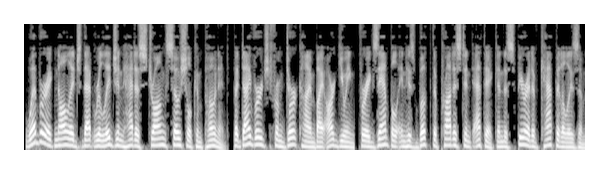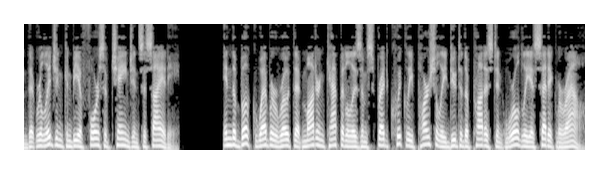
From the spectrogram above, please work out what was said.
Weber acknowledged that religion had a strong social component, but diverged from Durkheim by arguing, for example in his book The Protestant Ethic and the Spirit of Capitalism that religion can be a force of change in society. In the book Weber wrote that modern capitalism spread quickly partially due to the Protestant worldly ascetic morale.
